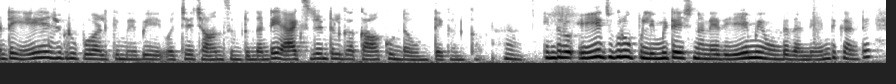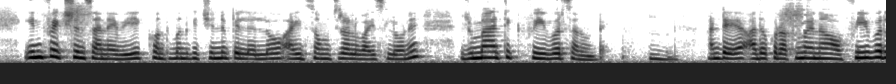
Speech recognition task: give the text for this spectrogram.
అంటే ఏ ఏజ్ గ్రూప్ వాళ్ళకి మేబీ వచ్చే ఛాన్స్ ఉంటుంది? అంటే యాక్సిడెంటల్గా కాకుండా ఉంటే కనుక. ఇందులో ఏజ్ గ్రూప్ లిమిటేషన్ అనేది ఏమీ ఉండదండి. ఎందుకంటే ఇన్ఫెక్షన్స్ అనేవి కొంతమందికి చిన్నపిల్లల్లో ఐదు సంవత్సరాల వయసులోనే రిమాటిక్ ఫీవర్స్ అని ఉంటాయి. అంటే అదొక రకమైన ఫీవర్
